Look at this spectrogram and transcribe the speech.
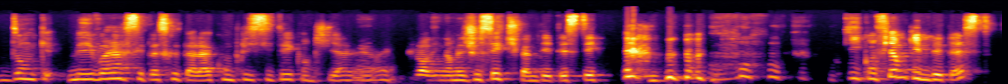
Donc, mais voilà, c'est parce que tu as la complicité quand tu je leur dis, non, mais je sais que tu vas me détester. qui confirme qu'ils me détestent.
